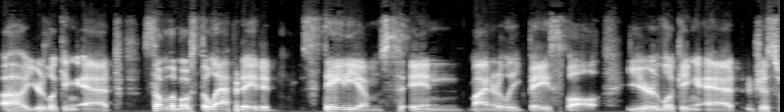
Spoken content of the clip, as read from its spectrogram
Uh, you're looking at some of the most dilapidated stadiums in minor league baseball. You're looking at just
